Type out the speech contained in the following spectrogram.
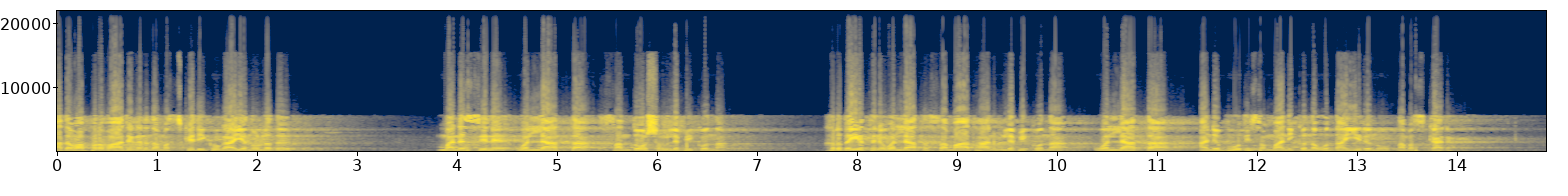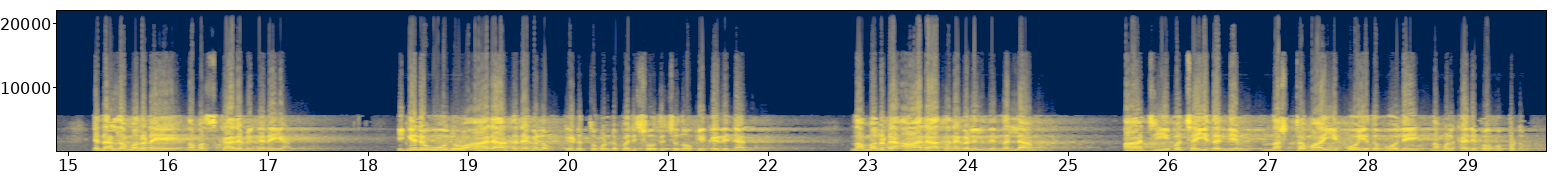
അഥവാ പ്രവാചകന് നമസ്കരിക്കുക എന്നുള്ളത് മനസ്സിന് വല്ലാത്ത സന്തോഷം ലഭിക്കുന്ന ഹൃദയത്തിന് വല്ലാത്ത സമാധാനം ലഭിക്കുന്ന വല്ലാത്ത അനുഭൂതി സമ്മാനിക്കുന്ന ഒന്നായിരുന്നു നമസ്കാരം. എന്നാൽ നമ്മളുടെ നമസ്കാരം എങ്ങനെയാണ് ഇങ്ങനെ ഓരോ ആരാധനകളും എടുത്തുകൊണ്ട് പരിശോധിച്ചു നോക്കിക്കഴിഞ്ഞാൽ നമ്മളുടെ ആരാധനകളിൽ നിന്നെല്ലാം ആ ജീവചൈതന്യം നഷ്ടമായി പോയതുപോലെ നമ്മൾക്ക് അനുഭവപ്പെടും.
